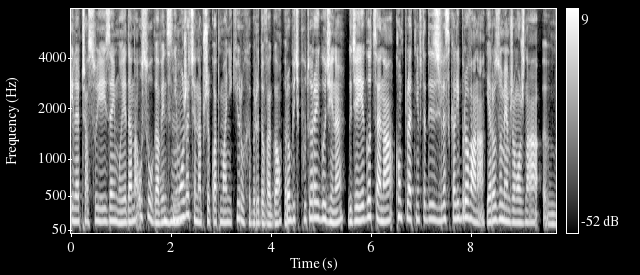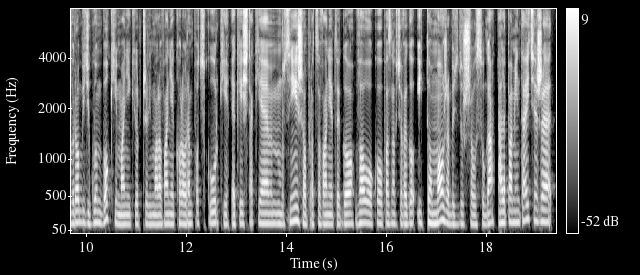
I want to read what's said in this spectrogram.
ile czasu jej zajmuje dana usługa, więc mhm. nie możecie na przykład manikuru hybrydowego robić półtorej godziny, gdzie jego cena kompletnie wtedy jest źle skalibrowana. Ja rozumiem, że można e, robić głęboki manikur, czyli malowanie kolorem podskórki, jakieś takie mocniejsze opracowanie tego wału okołopaznokciowego i to może być dłuższa usługa, ale pamiętajcie, że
